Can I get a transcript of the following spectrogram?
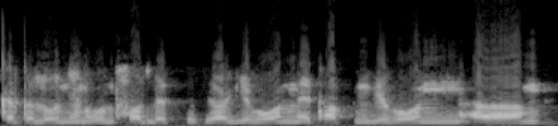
Katalonien-Rundfahrt letztes Jahr gewonnen, Etappen gewonnen. Ähm,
